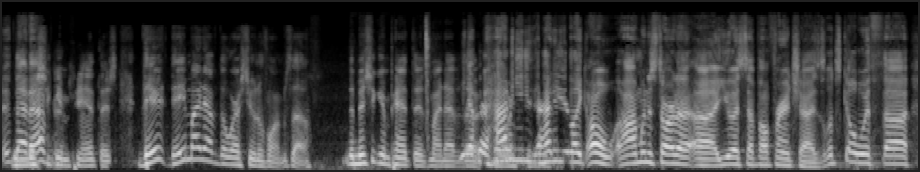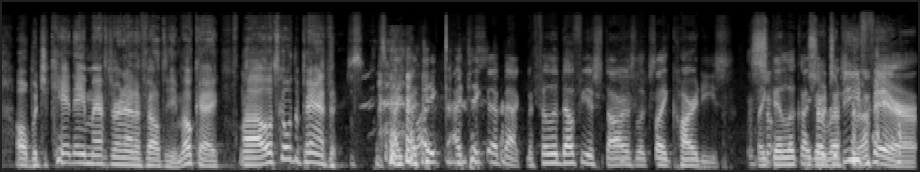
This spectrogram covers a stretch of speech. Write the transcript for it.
The that Michigan happen? Panthers they they might have the worst uniforms though the Michigan Panthers might have Yeah, the, but the how do worst you how do you like? Oh, I'm going to start a, uh USFL franchise. Let's go with. uh Oh, but you can't name after an NFL team. Okay, uh, let's go with the Panthers. I, I take I take that back. The Philadelphia Stars looks like Hardee's. Like So- they look like so a to be fair,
